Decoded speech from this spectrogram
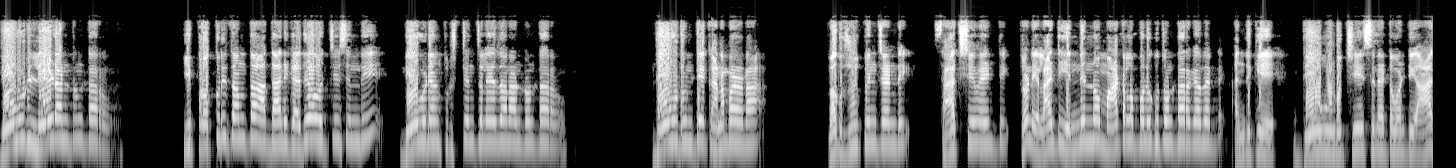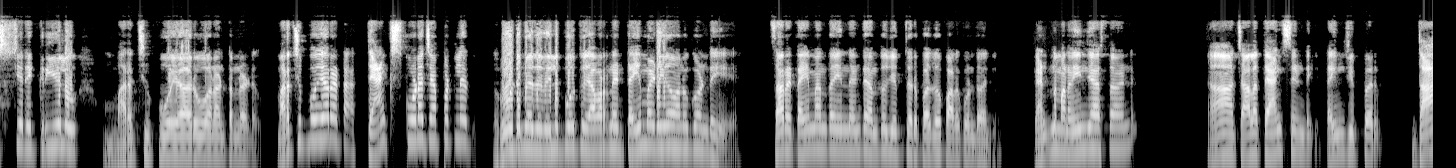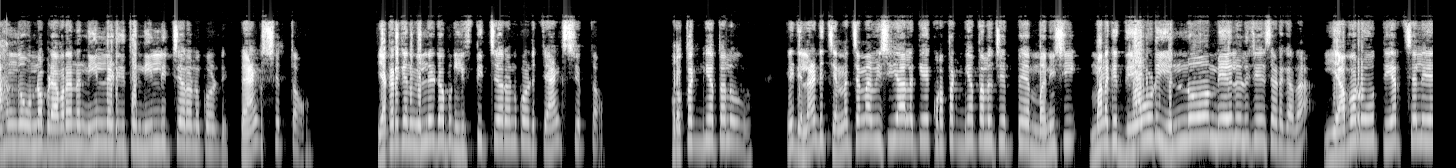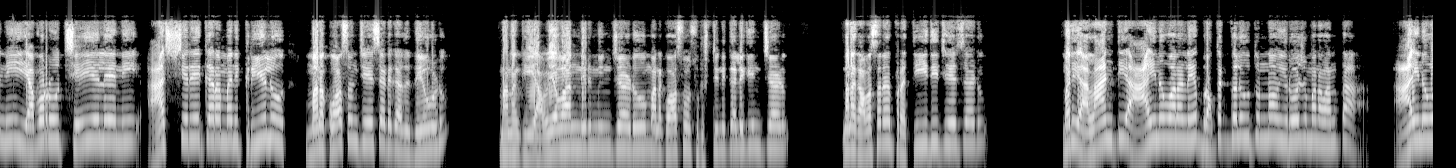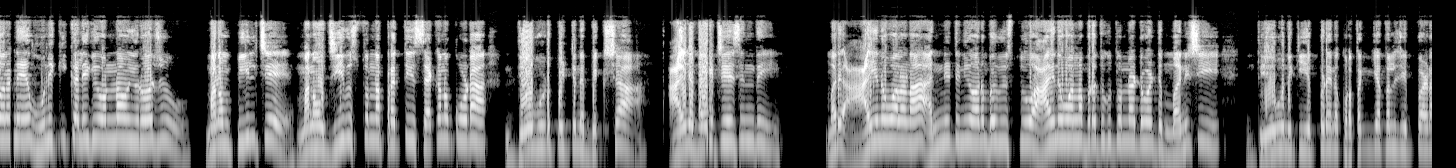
దేవుడు లేడంటుంటారు. ఈ ప్రకృతి అంతా దానికి అదే వచ్చేసింది. దేవుడేం సృష్టించలేదు అని అంటుంటారు దేవుడు ఉంటే కనబడడా? మాకు చూపించండి. సాక్ష్యం ఏంటి చూడండి ఇలాంటి ఎన్నెన్నో మాటలు పలుకుతుంటారు కదండి. అందుకే దేవుడు చేసినటువంటి ఆశ్చర్య క్రియలు మరచిపోయారు అని అంటున్నాడు మరచిపోయారట. థ్యాంక్స్ కూడా చెప్పట్లేదు. రోడ్డు మీద వెళ్ళిపోతూ ఎవరిని టైం అడిగాం అనుకోండి సరే టైం ఎంత అయిందంటే ఎంతో చెప్తారు పదో పదకొండో అని. వెంటనే మనం ఏం చేస్తామండి? చాలా థ్యాంక్స్ అండి టైం చెప్పారు. దాహంగా ఉన్నప్పుడు ఎవరైనా నీళ్ళు అడిగితే నీళ్ళు ఇచ్చారనుకోండి థ్యాంక్స్ చెప్తాం. ఎక్కడికైనా వెళ్ళేటప్పుడు లిఫ్ట్ ఇచ్చారు అనుకోండి థ్యాంక్స్ చెప్తాం. కృతజ్ఞతలు. ఏంటి? ఇలాంటి చిన్న చిన్న విషయాలకే కృతజ్ఞతలు చెప్పే మనిషి మనకి దేవుడు ఎన్నో మేలులు చేశాడు కదా. ఎవరు తీర్చలేని ఎవరు చేయలేని ఆశ్చర్యకరమైన క్రియలు మన కోసం చేశాడు కదా దేవుడు. మనకి అవయవాన్ని నిర్మించాడు మన కోసం సృష్టిని కలిగించాడు మనకు అవసరం ప్రతీది చేశాడు. మరి అలాంటి ఆయన వలనే బ్రతకగలుగుతున్నాం ఈరోజు మనం అంతా ఆయన వలనే ఉనికి కలిగి ఉన్నాం ఈరోజు. మనం పీల్చే మనం జీవిస్తున్న ప్రతి సెకను కూడా దేవుడు పెట్టిన భిక్ష. ఆయన దయచేసింది మరి ఆయన వలన అన్నిటినీ అనుభవిస్తూ ఆయన వలన బ్రతుకుతున్నటువంటి మనిషి దేవునికి ఎప్పుడైనా కృతజ్ఞతలు చెప్పాడా?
